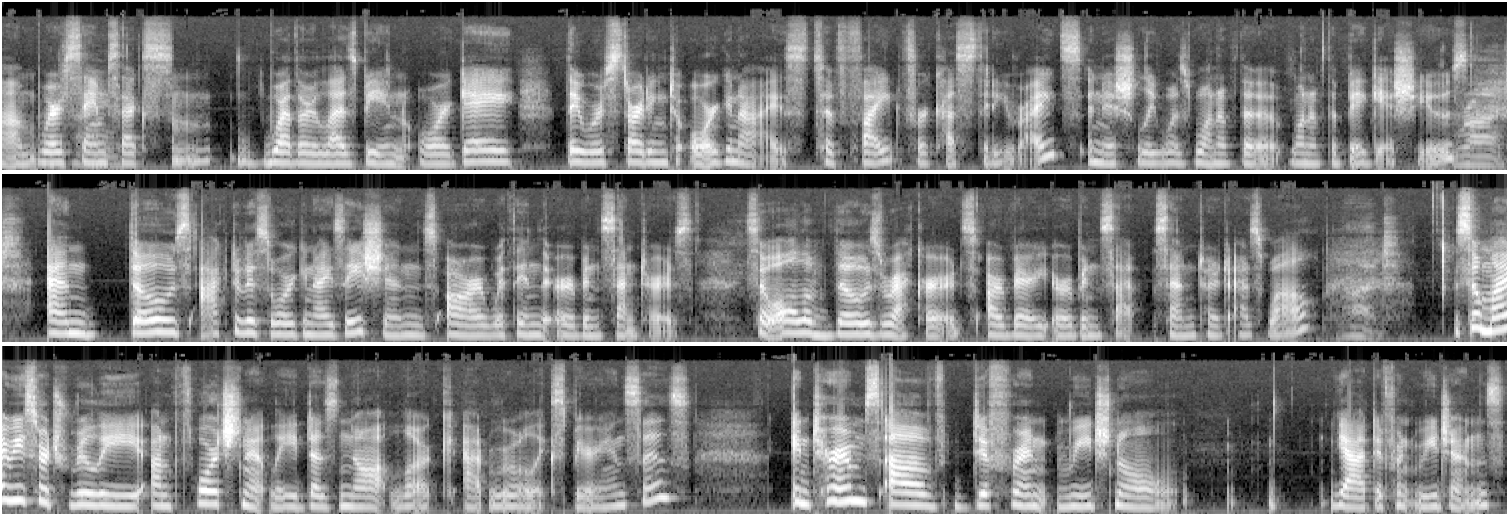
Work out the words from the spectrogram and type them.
um, where same sex, um, whether lesbian or gay, they were starting to organize to fight for custody rights. Initially, was one of the one of the big issues. Right. And those activist organizations are within the urban centers. So all of those records are very urban ce- centered as well. Right. So my research really, unfortunately, does not look at rural experiences. In terms of different regional, yeah, different regions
